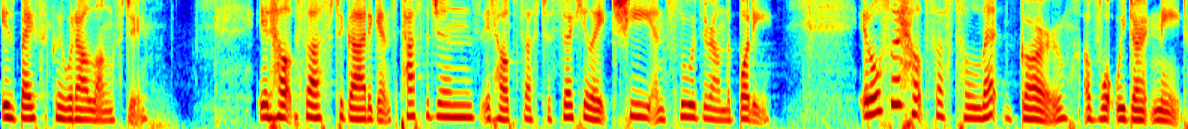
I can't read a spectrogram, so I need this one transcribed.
is basically what our lungs do. It helps us to guard against pathogens, it helps us to circulate chi and fluids around the body. It also helps us to let go of what we don't need.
